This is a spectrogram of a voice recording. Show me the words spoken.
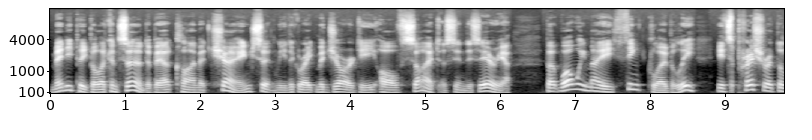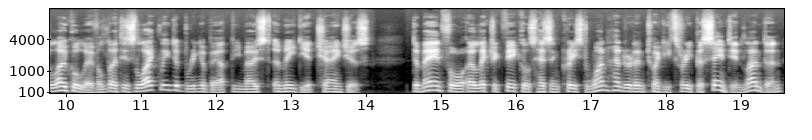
Many people are concerned about climate change, certainly the great majority of scientists in this area. But while we may think globally, it's pressure at the local level that is likely to bring about the most immediate changes. Demand for electric vehicles has increased 123% in London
